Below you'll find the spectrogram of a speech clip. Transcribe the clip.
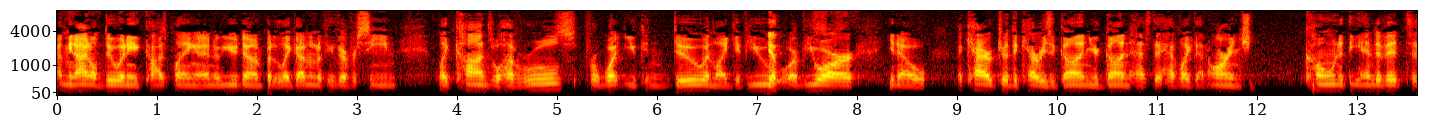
I mean I don't do any cosplaying and I know you don't but like I don't know if you've ever seen like cons will have rules for what you can do and like if you Yep. or if you are you know a character that carries a gun your gun has to have like that orange cone at the end of it to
